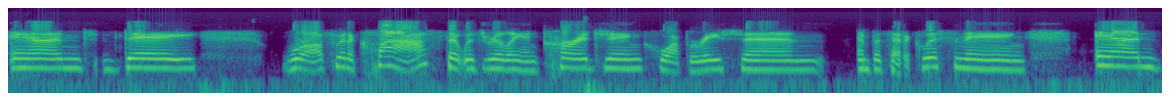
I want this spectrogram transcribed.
And they were also in a class that was really encouraging cooperation, empathetic listening. And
